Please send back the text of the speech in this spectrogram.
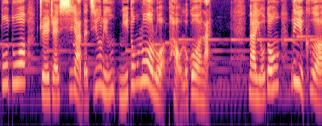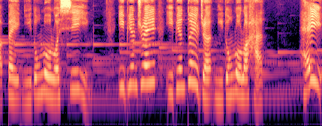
多多追着西雅的精灵尼东洛洛跑了过来，麦尤东立刻被尼东洛洛吸引，一边追一边对着尼东洛洛喊：“嘿，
